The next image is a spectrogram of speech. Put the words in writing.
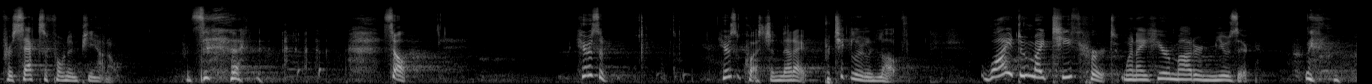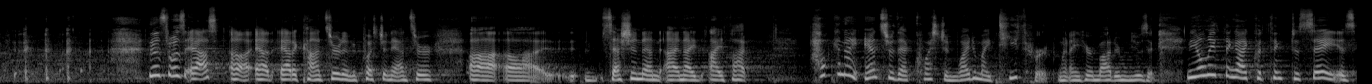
for saxophone and piano. so, here's a, here's a question that I particularly love. Why do my teeth hurt when I hear modern music? this was asked uh, at, at, a concert in a question answer uh, uh, session, and, and I, I, thought, how can I answer that question? Why do my teeth hurt when I hear modern music? And the only thing I could think to say is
